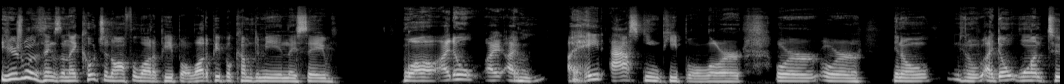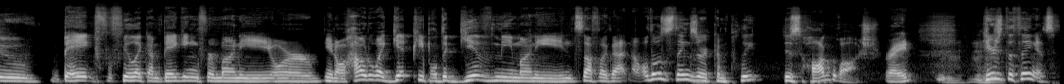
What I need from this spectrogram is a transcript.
here's one of the things, and I coach an awful lot of people. A lot of people come to me and they say, well, I don't, I, I'm, I hate asking people or, or, or, you know, you know, I don't want to beg for, feel like I'm begging for money or, you know, how do I get people to give me money and stuff like that. all those things are complete just hogwash, right? Mm-hmm. Here's the thing is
